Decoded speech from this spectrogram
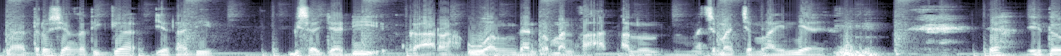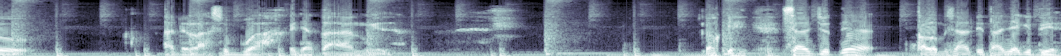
Nah, terus yang ketiga ya tadi bisa jadi ke arah uang dan pemanfaatan macam-macam lainnya. ya, itu adalah sebuah kenyataan gitu. Oke, selanjutnya kalau misalnya ditanya gitu ya,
